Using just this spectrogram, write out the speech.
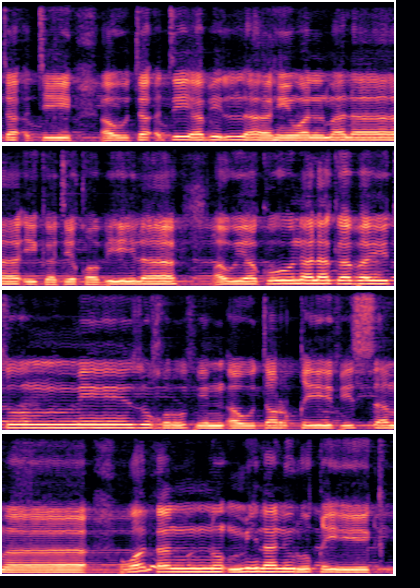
تأتي أو تأتي بالله والملائكة قبيلا أو يكون لك بيت من زخرف أو ترقي في السماء ولن نؤمن لرقيك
